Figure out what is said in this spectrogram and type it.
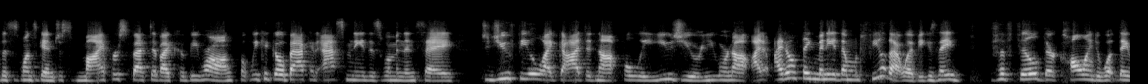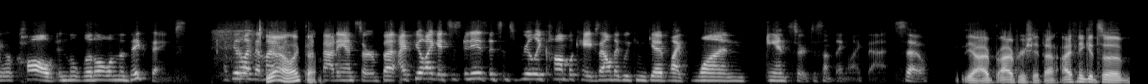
this is once again just my perspective. I could be wrong, but we could go back and ask many of these women and say, did you feel like God did not fully use you or you were not? I, I don't think many of them would feel that way because they fulfilled their calling to what they were called in the little and the big things. I feel like that might yeah, I like that. bad answer, but I feel like it's it is it's, it's really complicated I don't think we can give like one answer to something like that. So yeah, I, I, appreciate that. I think it's a.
